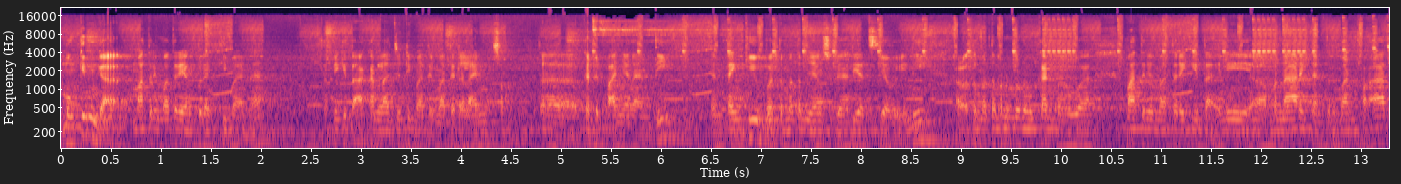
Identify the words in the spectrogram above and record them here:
Mungkin nggak materi-materi yang berat gimana, tapi kita akan lanjut di materi-materi lain uh, ke depannya nanti. Dan thank you buat teman-teman yang sudah lihat sejauh ini. Kalau teman-teman menemukan bahwa materi-materi kita ini uh, menarik dan bermanfaat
